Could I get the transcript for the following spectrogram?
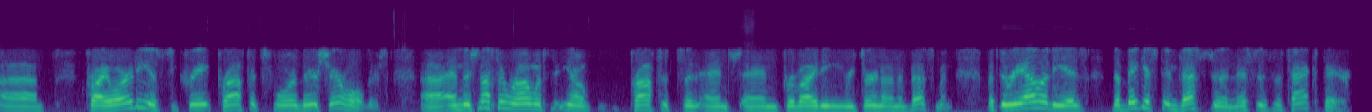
uh, priority is to create profits for their shareholders, uh, and there's nothing wrong with you know profits and, and and providing return on investment. But the reality is, the biggest investor in this is the taxpayer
